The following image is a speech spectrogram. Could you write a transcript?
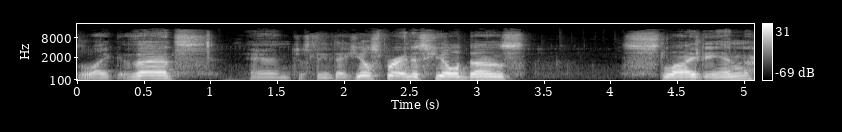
like that, and just leave that heel spur, and this heel does slide in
